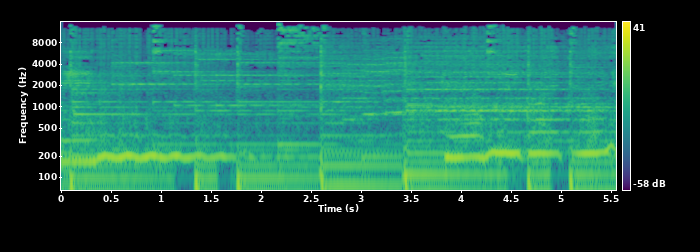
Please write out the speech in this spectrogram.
面。永过君。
